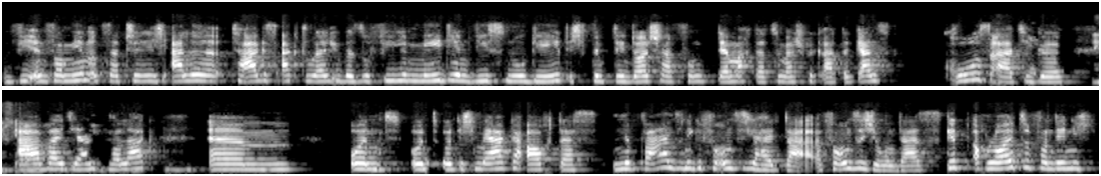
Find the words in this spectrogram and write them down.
wir informieren uns natürlich alle tagesaktuell über so viele Medien, wie es nur geht. Ich finde den Deutschlandfunk, der macht da zum Beispiel gerade eine ganz großartige Arbeit, Jan Pollack. Ähm, und, und, und ich merke auch, dass eine wahnsinnige Verunsicherheit da, Verunsicherung da ist. Es gibt auch Leute, von denen ich,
